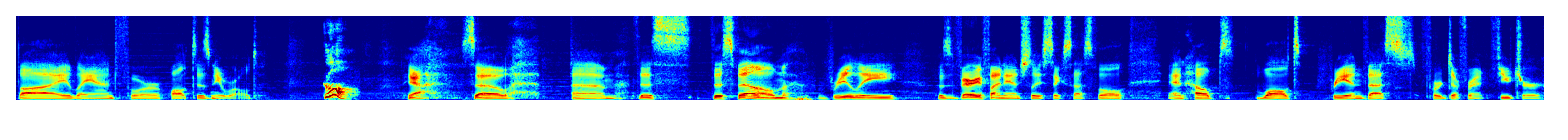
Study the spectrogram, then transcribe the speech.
buy land for Walt Disney World. Cool. Yeah. So um, this this film really was very financially successful and helped Walt reinvest for different future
